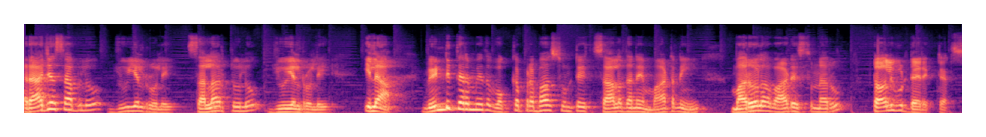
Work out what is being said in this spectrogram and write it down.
రాజాసాబులో జూయల్ రోలే సలార్ టూలో జూయల్ రోలే. ఇలా వెండి తెర మీద ఒక్క ప్రభాస్ ఉంటే చాలదనే మాటని మరోలా వాడేస్తున్నారు టాలీవుడ్ డైరెక్టర్స్.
